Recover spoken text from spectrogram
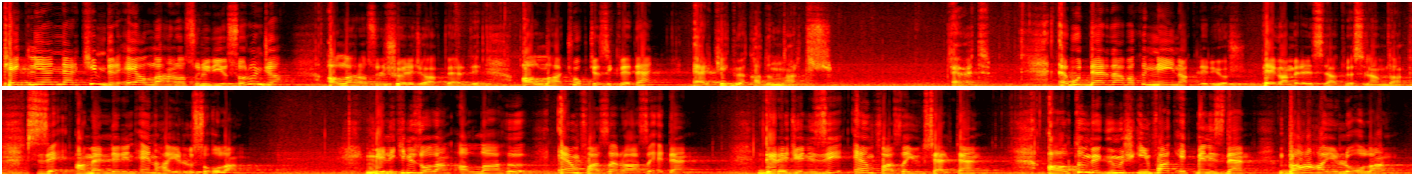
tekleyenler kimdir ey Allah'ın Resulü diye sorunca Allah Resulü şöyle cevap verdi. Allah'a çokça zikreden erkek ve kadınlardır. Evet. Ebu Derda bakın neyi naklediyor Peygamber aleyhissalatü vesselam'dan. Size amellerin en hayırlısı olan, melikiniz olan Allah'ı en fazla razı eden, derecenizi en fazla yükselten, altın ve gümüş infak etmenizden daha hayırlı olan,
